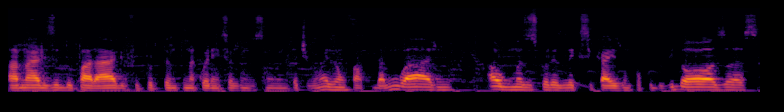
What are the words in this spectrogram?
análise do parágrafo e, portanto, na coerência argumentativa, mas é um fato da linguagem, algumas escolhas lexicais um pouco duvidosas,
